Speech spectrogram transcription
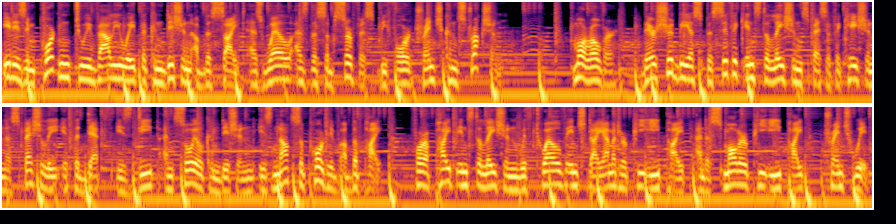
It is important to evaluate the condition of the site as well as the subsurface before trench construction. Moreover, there should be a specific installation specification especially if the depth is deep and soil condition is not supportive of the pipe. For a pipe installation with 12-inch diameter PE pipe and a smaller PE pipe trench width,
